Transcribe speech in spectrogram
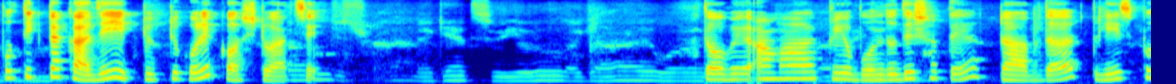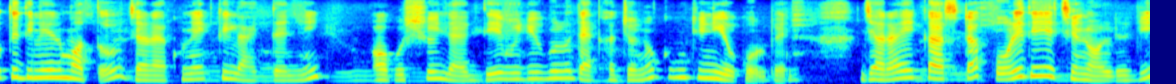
প্রত্যেকটা কাজেই একটু একটু করে কষ্ট আছে। তবে আমার প্রিয় বন্ধুদের সাথে একটা আবদার প্লিজ প্রতিদিনের মতো যারা এখনও একটি লাইক দেননি অবশ্যই লাইক দিয়ে ভিডিওগুলো দেখার জন্য কন্টিনিউ করবেন। যারা এই কাজটা করে দিয়েছেন অলরেডি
